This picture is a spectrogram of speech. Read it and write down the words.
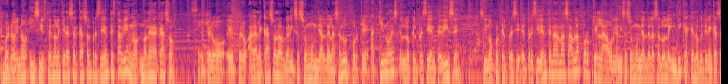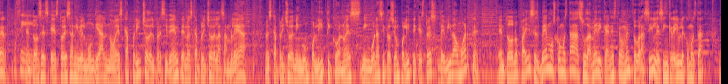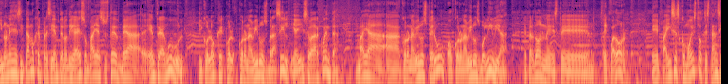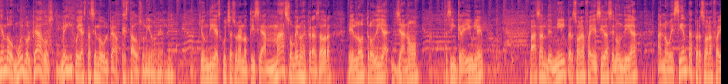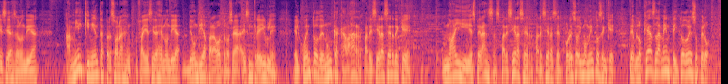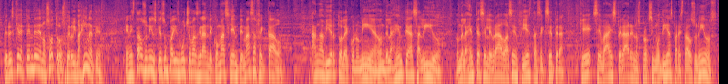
Bueno, y no, y si usted no le quiere hacer caso al presidente, está bien, no, no le haga caso. Eh, pero, eh, pero hágale caso a la Organización Mundial de la Salud, porque aquí no es lo que el presidente dice, sino porque el, el presidente nada más habla porque la Organización Mundial de la Salud le indica qué es lo que tienen que hacer. Entonces, esto es a nivel mundial, no es capricho del presidente, no es capricho de la Asamblea, no es capricho de ningún político, no es ninguna situación política, esto es de vida o muerte en todos los países. Vemos cómo está Sudamérica en este momento, Brasil es increíble cómo está, y no necesitamos que el presidente nos diga eso. Vaya, si usted vea, entre a Google y coloque coronavirus Brasil y ahí se va a dar cuenta. Vaya a coronavirus Perú o coronavirus Bolivia, eh, perdón, este Ecuador. Eh, países como estos que están siendo muy golpeados. México ya está siendo golpeado. Estados Unidos, Leslie. que un día escuchas una noticia más o menos esperanzadora, el otro día ya no. Es increíble. Pasan de mil personas fallecidas en un día a 900 personas fallecidas en un día a 1500 personas fallecidas en un día, de un día para otro. O sea, es increíble. El cuento de nunca acabar. Pareciera ser de que no hay esperanzas. Pareciera ser, pareciera ser. Por eso hay momentos en que te bloqueas la mente y todo eso. Pero, pero es que depende de nosotros. Pero imagínate, en Estados Unidos, que es un país mucho más grande, con más gente, más afectado, han abierto la economía, donde la gente ha salido, donde la gente ha celebrado, hacen fiestas, etcétera. ¿Qué se va a esperar en los próximos días para Estados Unidos?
